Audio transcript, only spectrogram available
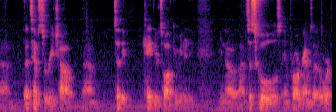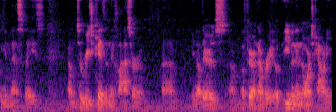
um, attempts to reach out um, to the K through 12 community, you know, uh, to schools and programs that are working in that space, um, to reach kids in the classroom. You know, there's a fair number, even in Orange County.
